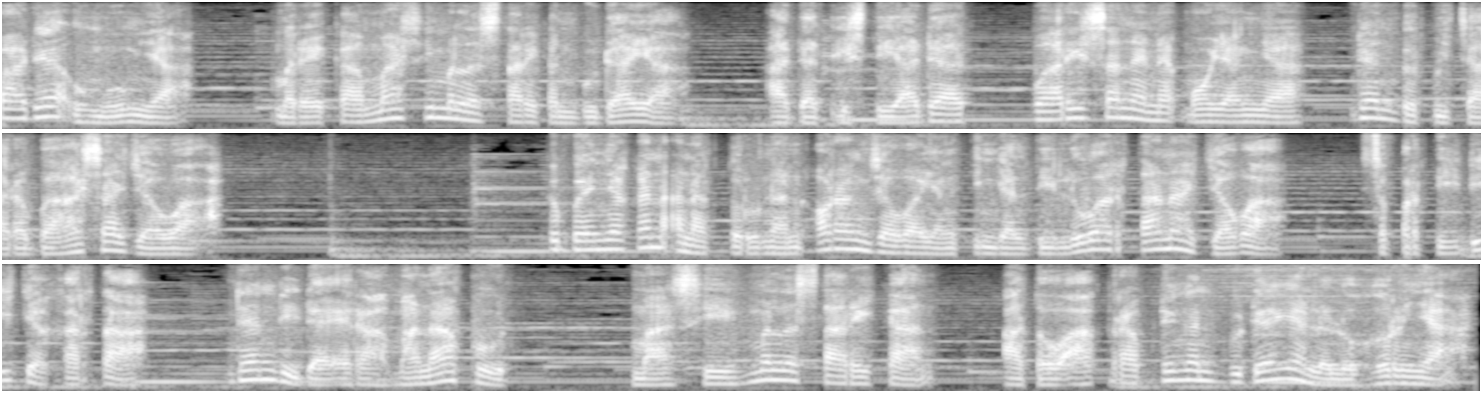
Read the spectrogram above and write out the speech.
Pada umumnya, mereka masih melestarikan budaya, adat istiadat, warisan nenek moyangnya, dan berbicara bahasa Jawa. Kebanyakan anak turunan orang Jawa yang tinggal di luar tanah Jawa, seperti di Jakarta dan di daerah mana pun, masih melestarikan atau akrab dengan budaya leluhurnya.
